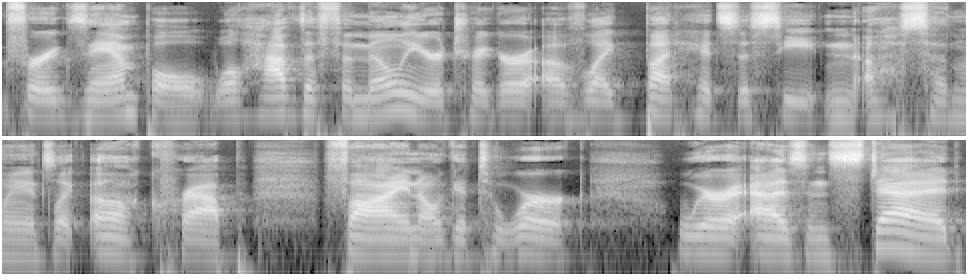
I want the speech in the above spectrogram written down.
for example, we'll have the familiar trigger of like butt hits the seat and oh, suddenly it's like, oh crap, fine, I'll get to work. Whereas instead,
